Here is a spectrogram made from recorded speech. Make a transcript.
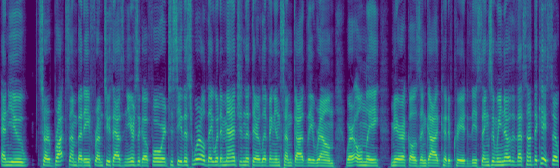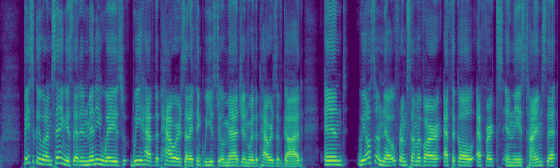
and you sort of brought somebody from 2000 years ago forward to see this world, they would imagine that they're living in some godly realm where only miracles and God could have created these things. And we know that that's not the case. So basically what I'm saying is that in many ways we have the powers that I think we used to imagine were the powers of God. And we also know from some of our ethical efforts in these times that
